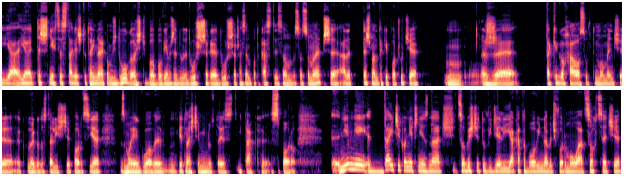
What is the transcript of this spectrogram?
Ja, ja też nie chcę stawiać tutaj na jakąś długość, bo, bo wiem, że dłuższe, dłuższe czasem podcasty są, są, są lepsze, ale też mam takie poczucie, mm, że takiego chaosu w tym momencie, którego dostaliście porcję z mojej głowy, 15 minut to jest i tak sporo. Niemniej dajcie koniecznie znać, co byście tu widzieli, jaka to powinna być formuła, co chcecie.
